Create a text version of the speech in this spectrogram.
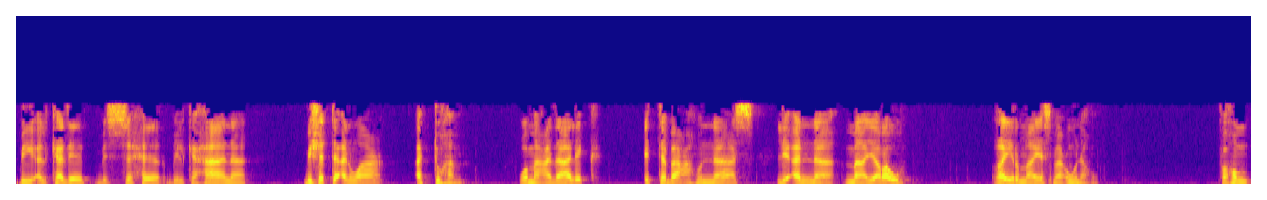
بالكذب بالسحر بالكهانة بشتى أنواع التهم. ومع ذلك اتبعه الناس لأن ما يروه غير ما يسمعونه. فهم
